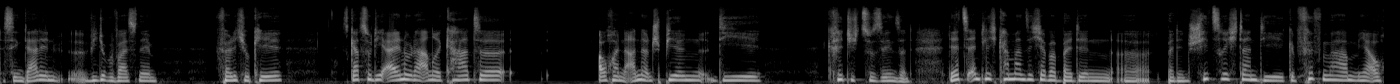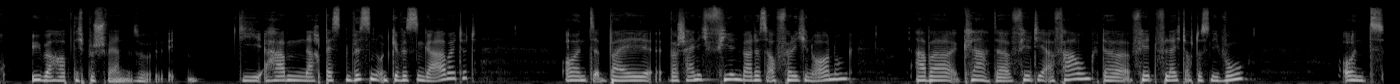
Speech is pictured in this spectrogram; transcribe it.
Deswegen da den äh, Videobeweis nehmen, völlig okay. Es gab so die eine oder andere Karte, auch in anderen Spielen, die kritisch zu sehen sind. Letztendlich kann man sich aber bei den, äh, bei den Schiedsrichtern, die gepfiffen haben, ja auch überhaupt nicht beschweren. Also, die haben nach bestem Wissen und Gewissen gearbeitet. Und bei wahrscheinlich vielen war das auch völlig in Ordnung. Aber klar, da fehlt die Erfahrung, da fehlt vielleicht auch das Niveau. Und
